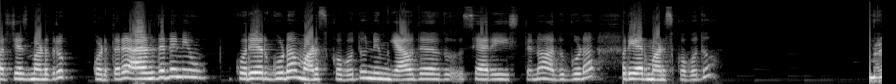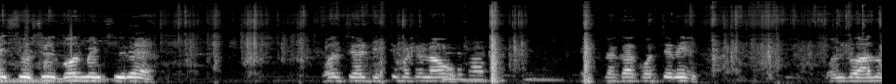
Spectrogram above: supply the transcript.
ಪರ್ಚೇಸ್ ಮಾಡಿದ್ರು ಕೊಡ್ತಾರೆ. ಅಲ್ಲದೆ ನೀವು ಕೊರಿಯರ್ ಕೂಡ ಮಾಡಿಸ್ಕೋಬೋದು. ನಿಮ್ಗೆ ಯಾವ್ದು ಸ್ಯಾರಿ ಇಷ್ಟನೋ ಅದು ಕೂಡ ಕೊರಿಯರ್ ಮಾಡಿಸ್ಕೋಬೋದು. ಮೈಸೂರು ಸಿಲ್ಕ್ ಗೌರ್ಮೆಂಟ್ ಸೀರೆ ಹೋಲ್ಸೇಲ್ ಡಿಸ್ಟ್ರಿಬ್ಯೂಟರ್ ನಾವು. ಎಷ್ಟು ಬೇಕಾ ಕೊಡ್ತೀವಿ. ಒಂದು ಹಾಲು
